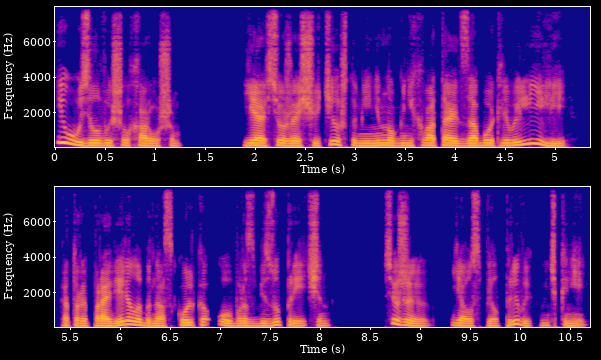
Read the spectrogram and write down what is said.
И узел вышел хорошим. Я все же ощутил, что мне немного не хватает заботливой лилии, которая проверила бы, насколько образ безупречен. Все же я успел привыкнуть к ней.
